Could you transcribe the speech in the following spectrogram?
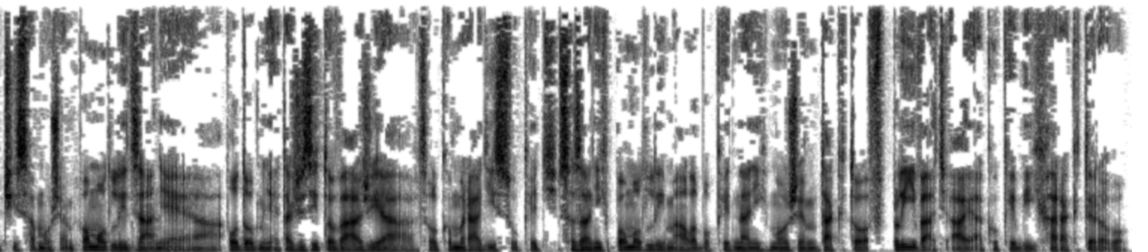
či sa môžem pomodliť za ne a podobne. Takže si to vážia, celkom radi sú, keď sa za nich pomodlím alebo keď na nich môžem takto vplývať aj ako keby charakterovo.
